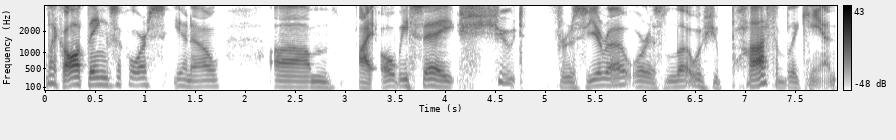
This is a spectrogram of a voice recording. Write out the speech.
like all things, of course, you know, um, I always say shoot for zero or as low as you possibly can,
